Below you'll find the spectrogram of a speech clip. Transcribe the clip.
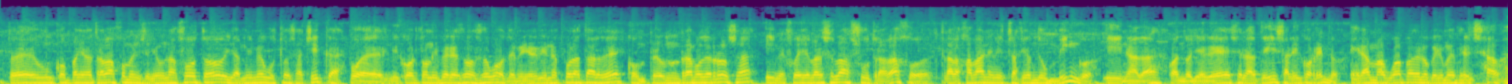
Entonces un compañero de trabajo me enseñó una foto y a mí me gustó esa chica. Pues ni corto ni perezoso, cuando terminé el viernes por la tarde, compré un ramo de rosa y me fui a llevárselo a su trabajo. Trabajaba en administración de un bingo. Y nada, cuando llegué se la di y salí corriendo. Era más guapa de lo que yo me pensaba.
